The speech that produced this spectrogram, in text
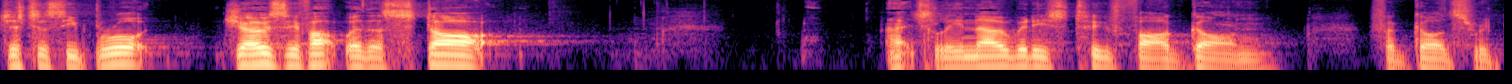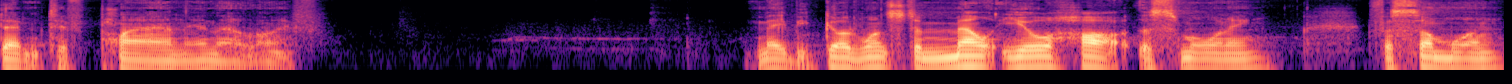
Just as He brought Joseph up with a start. Actually, nobody's too far gone for God's redemptive plan in their life. Maybe God wants to melt your heart this morning for someone,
